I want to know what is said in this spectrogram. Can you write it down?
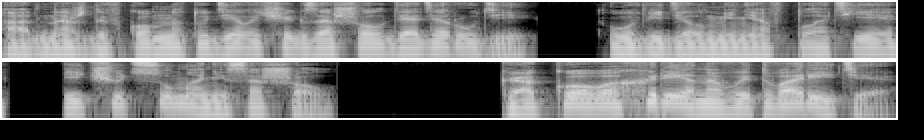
Однажды в комнату девочек зашел дядя Руди, увидел меня в платье и чуть с ума не сошел. «Какого хрена вы творите?»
